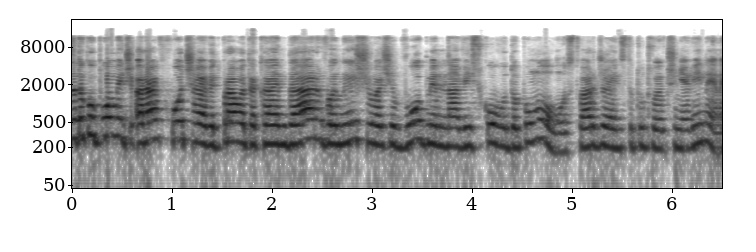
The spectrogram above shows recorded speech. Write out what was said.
За таку поміч РФ хоче відправити КНДР винищувачів в обмін на військову допомогу, стверджує інститут вивчення війни.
